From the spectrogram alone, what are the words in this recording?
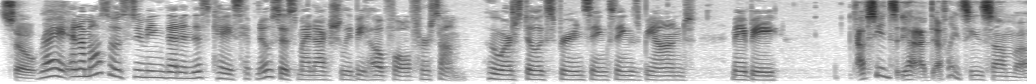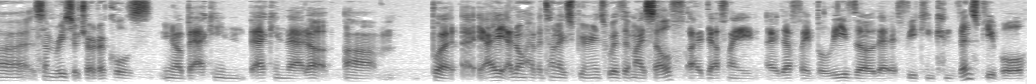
So right, and I'm also assuming that in this case, hypnosis might actually be helpful for some who are still experiencing things beyond maybe. I've seen, yeah, I've definitely seen some uh, some research articles, you know, backing backing that up. Um, but I, I don't have a ton of experience with it myself. I definitely, I definitely believe though that if we can convince people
